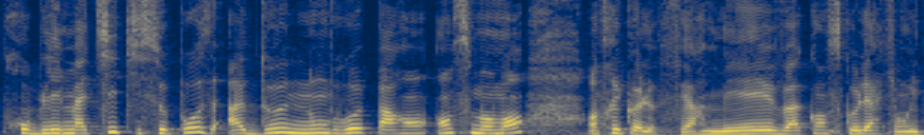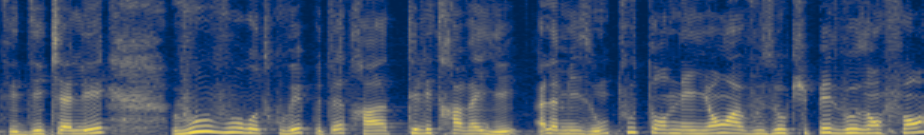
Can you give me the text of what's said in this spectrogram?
problématique qui se pose à de nombreux parents en ce moment. Entre écoles fermées, vacances scolaires qui ont été décalées, vous vous retrouvez peut-être à télétravailler à la maison tout en ayant à vous occuper de vos enfants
